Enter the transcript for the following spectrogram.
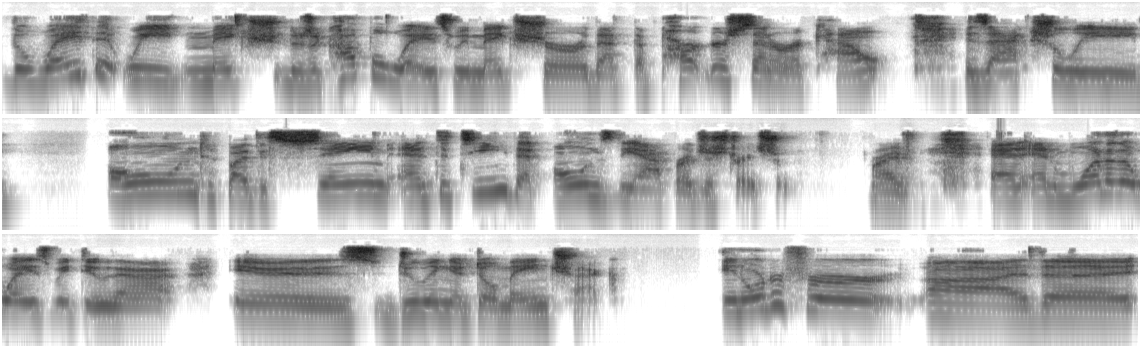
the way that we make sure, there's a couple ways we make sure that the Partner Center account is actually owned by the same entity that owns the app registration, right? And, and one of the ways we do that is doing a domain check. In order for uh, the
